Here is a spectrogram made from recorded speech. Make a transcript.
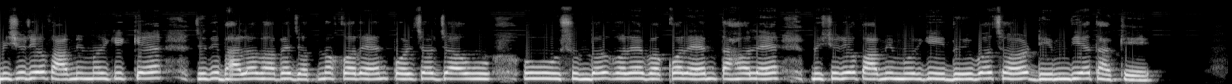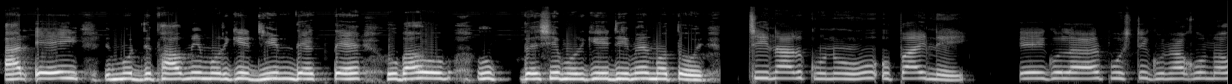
মিশরীয় ফার্মি মুরগিকে যদি ভালোভাবে যত্ন করেন, পরিচর্যা ও সুন্দর করে করেন, তাহলে মিশরীয় ফার্মি মুরগি দুই বছর ডিম দিয়ে থাকে। আর এই মুরগি, ফার্মি মুরগির ডিম দেখতে হুবাহুব দেশি মুরগির ডিমের মতোই। চিনার কোনো উপায় নেই। এইগুলার পুষ্টি গুণাগুণও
